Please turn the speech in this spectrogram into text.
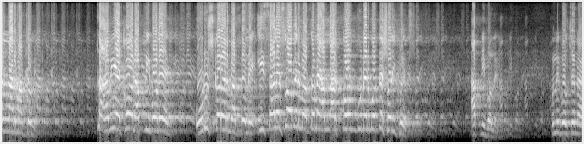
আল্লাহর মাধ্যমে। তো আমি এখন আপনি বলেন ওরুস করার মাধ্যমে ইসালে সোয়াবের মাধ্যমে আল্লাহর কোন গুণের মধ্যে শরিক হয়েছে? আপনি বলেন। উনি বলছেন, না,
